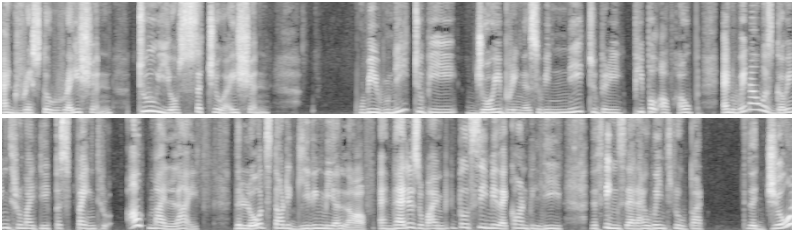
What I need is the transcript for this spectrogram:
and restoration to your situation. We need to be joy bringers. We need to be people of hope. And when I was going through my deepest pain throughout my life, the Lord started giving me a laugh. And that is why people see me, they can't believe the things that I went through. But the joy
